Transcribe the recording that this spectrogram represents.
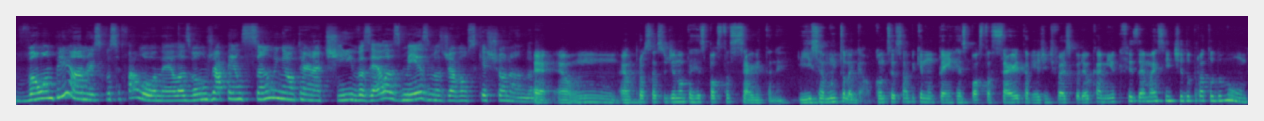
vão ampliando isso que você falou, né? Elas vão já pensando em alternativas, elas mesmas já vão se questionando, né? É, é um, é um processo de não ter resposta certa, né? E isso é muito legal. Quando você sabe que não tem resposta certa, a gente vai escolher o caminho que fizer mais sentido para todo mundo.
